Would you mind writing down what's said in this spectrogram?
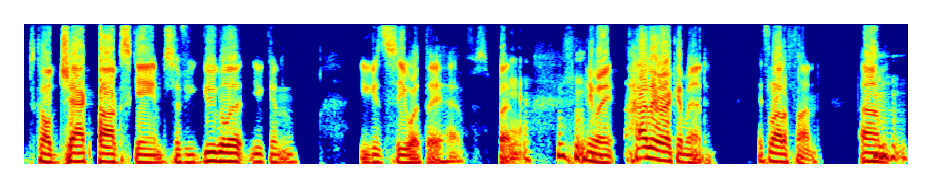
it's called Jackbox Games. So if you Google it, you can you can see what they have. But Yeah. anyway, highly recommend. It's a lot of fun. Um,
